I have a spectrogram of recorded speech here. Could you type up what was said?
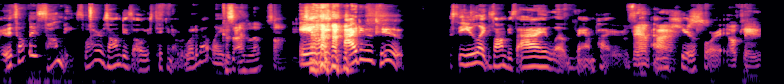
It's always zombies. Why are zombies always taking over? What about like Because I love zombies. alien? I do too. See, you like zombies. I love vampires. Like, I'm here for it. Okay,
